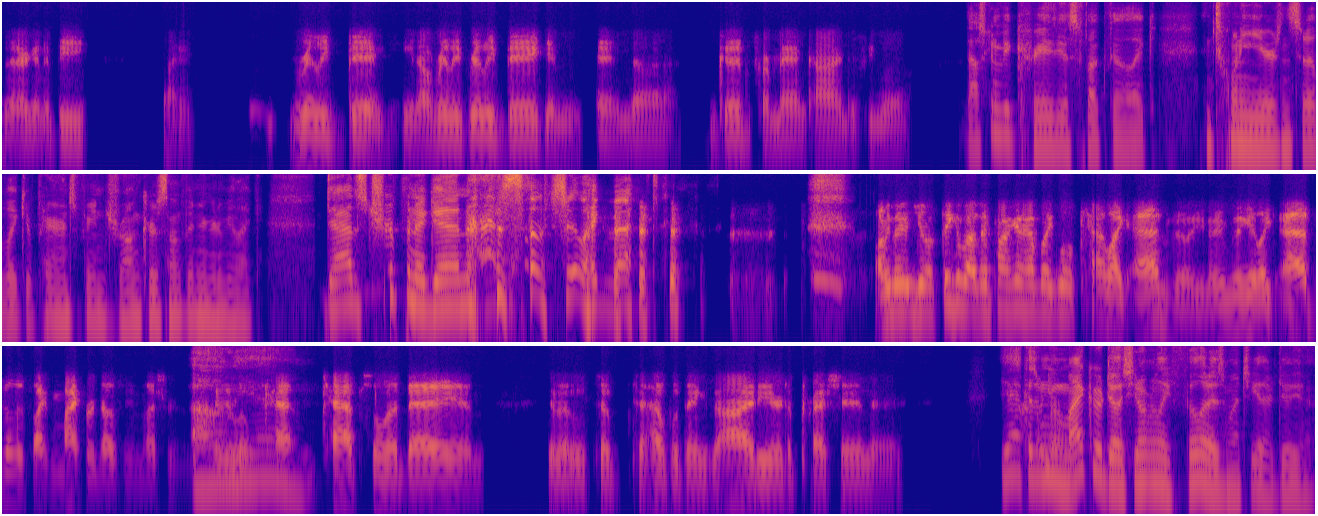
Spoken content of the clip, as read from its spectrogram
that are going to be like really big. You know, really really big and and uh, good for mankind, if you will. That's gonna be crazy as fuck though. Like in 20 years, instead of like your parents being drunk or something, you're gonna be like, "Dad's tripping again" or some shit like that. I mean, you know, think about it, they're probably gonna have like little cat like Advil. You know, you're gonna get like Advil that's like microdosing mushrooms, oh, maybe a little yeah. capsule a day, and you know, to to help with anxiety or depression or. Yeah, because when know. you microdose, you don't really feel it as much either, do you?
